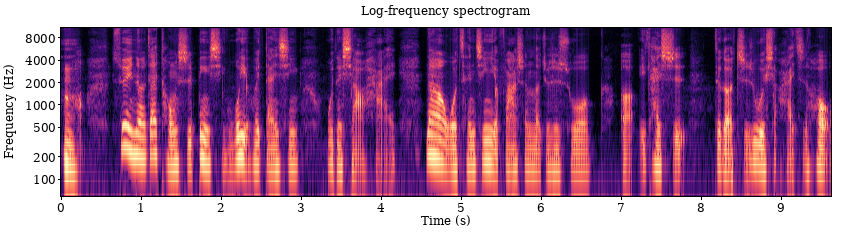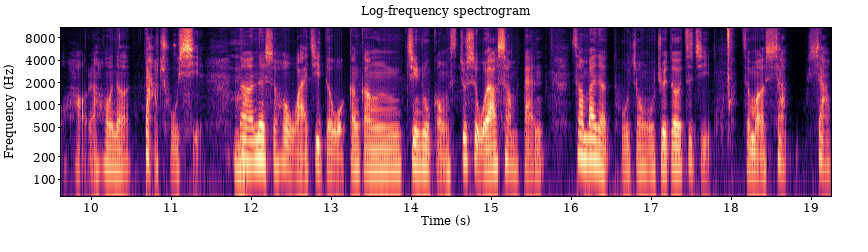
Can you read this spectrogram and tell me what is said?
嗯好，所以呢，在同时并行，我也会担心我的小孩。那我曾经也发生了，就是说，呃，一开始这个植入了小孩之后，好，然后呢大出血。那那时候我还记得，我刚刚进入公司，就是我要上班，上班的途中，我觉得自己怎么下下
